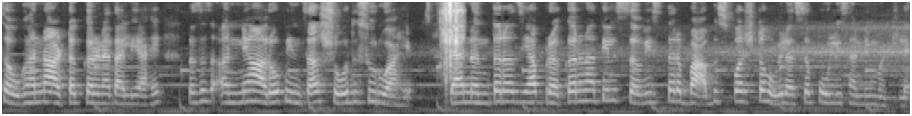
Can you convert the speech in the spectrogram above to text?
चौघांना अटक करण्यात आली आहे. तसंच अन्य आरोपींचा शोध सुरू आहे. त्यानंतरच या प्रकरणातील सविस्तर बाब स्पष्ट होईल असं पोलिसांनी म्हटलंय.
